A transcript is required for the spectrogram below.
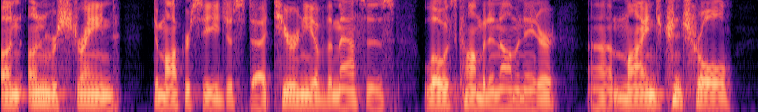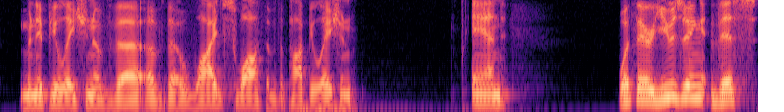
un- unrestrained democracy, just uh, tyranny of the masses, lowest common denominator, uh, mind control, manipulation of the of the wide swath of the population, and what they're using this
